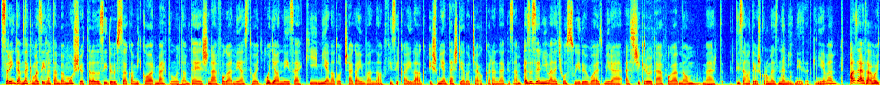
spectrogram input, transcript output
Szerintem nekem az életemben most jött el az az időszak, amikor megtanultam teljesen elfogadni azt, hogy hogyan nézek ki, milyen adottságaim vannak fizikailag, és milyen testi adottságokkal rendelkezem. Ez azért nyilván egy hosszú idő volt, mire ezt sikerült elfogadnom, mert 16 éves korom ez nem így nézett ki nyilván. Azáltal, hogy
